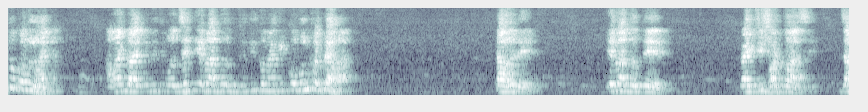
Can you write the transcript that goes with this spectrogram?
তো কবুল হয় না। আমার দয়ালুবিজি বলছেন এবাদত যদি তোমাকে কবুল করতে হয়, তাহলে এবাদতের কয়েকটি শর্ত আছে। যা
